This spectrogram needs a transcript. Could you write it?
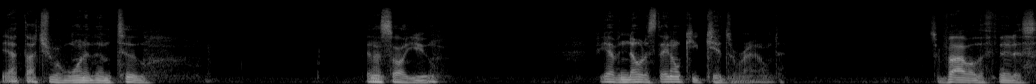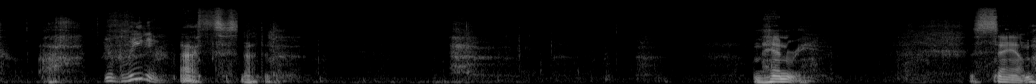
Yeah, I thought you were one of them too. Then I saw you. If you haven't noticed, they don't keep kids around. Survival of the fittest. You're bleeding. Ah, it's just nothing. I'm Henry. This is Sam.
